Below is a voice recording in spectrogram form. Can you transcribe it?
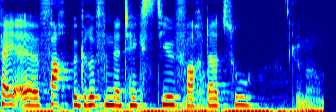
äh, fachbegriffene Textilfach dazu. Genau.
